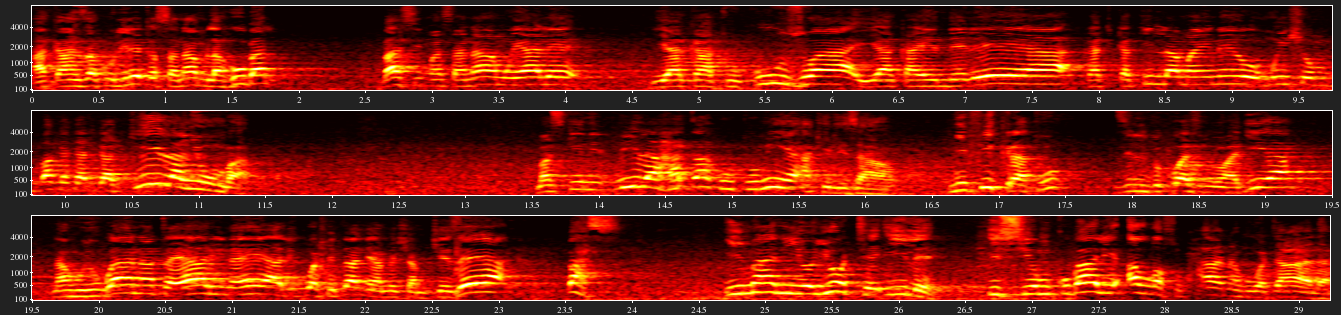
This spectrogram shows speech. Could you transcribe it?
akaanza kulileta sanamu la Hubal. Basi masanamu yale yakatukuzwa yakaendelea katika kila maeneo mwisho mpaka katika kila nyumba. Maskini bila hata kutumia akili zao. Ni fikra tu zilizokuwa zimewajia na huyu bwana tayari na yeye alikuwa shetani ameshamchezea. Basi imani yoyote ile isiyomkubali Allah subhanahu wa ta'ala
